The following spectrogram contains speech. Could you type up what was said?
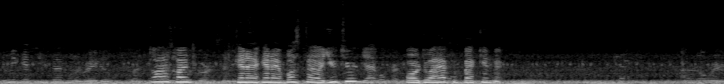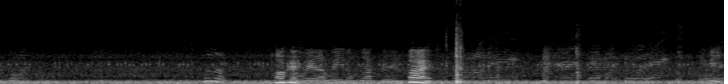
Let me get these guys on the radio. so Oh, that's know what door to fine. Can. I can I bust a U-turn? Yeah, go for it. Or do I have to back in there? I don't know where you're going. Just pull up. Okay. That way, that way you don't block the. All right. Okay, you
